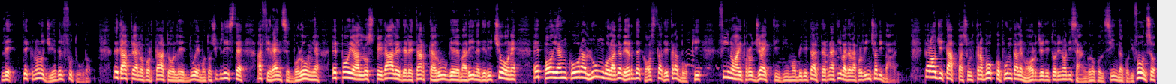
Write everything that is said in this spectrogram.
le tecnologie del futuro. Le tappe hanno portato le due motocicliste a Firenze, Bologna e poi all'ospedale delle tartarughe marine di Riccione e poi ancora lungo la Via Verde verde Costa dei Trabocchi fino ai progetti di mobilità alternativa della provincia di Bari. Per oggi tappa sul Trabocco Punta Le Morge di Torino di Sangro col sindaco di Fonso,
